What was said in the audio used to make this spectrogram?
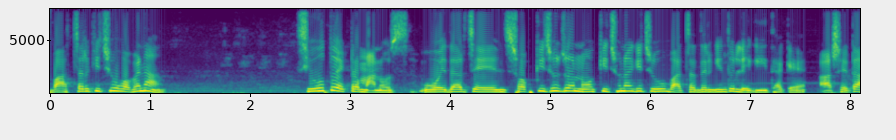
বাচ্চার কিছু হবে না? সেও তো একটা মানুষ। ওয়েদার চেঞ্জ সব কিছুর জন্য কিছু না কিছু বাচ্চাদের কিন্তু লেগেই থাকে। আর সেটা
